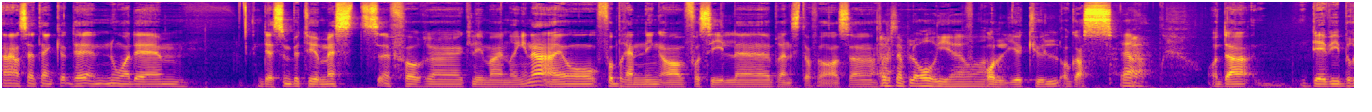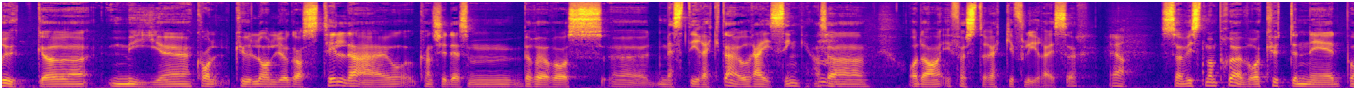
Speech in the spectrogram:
Nei, altså jeg tenker det er Noe av det det som betyr mest for eh, klimaendringene, er jo forbrenning av fossile brennstoffer. Altså eksempel olje og olje, kull og gass. Ja. Og da, det vi bruker mye kull, olje og gass til, det er jo kanskje det som berører oss eh, mest direkte, er jo reising. Altså, Og da i første rekke flyreiser. ja. Så hvis man prøver å kutte ned på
